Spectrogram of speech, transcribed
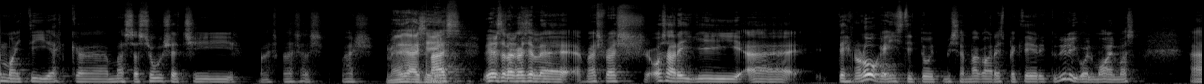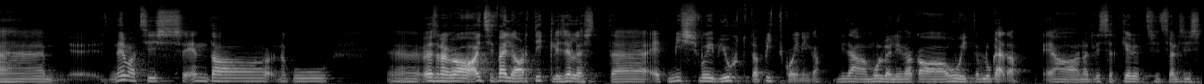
MIT ehk äh, Massachusettsi, Mass, Mass, Mass, Mass, ühesõnaga selle Mass, Mass osariigi äh, tehnoloogia instituut, mis on väga respekteeritud ülikool maailmas äh,. Nemad siis enda nagu äh, ühesõnaga andsid välja artikli sellest, et mis võib juhtuda Bitcoiniga, mida mul oli väga huvitav lugeda ja nad lihtsalt kirjutasid seal siis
